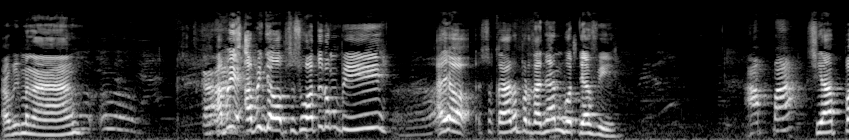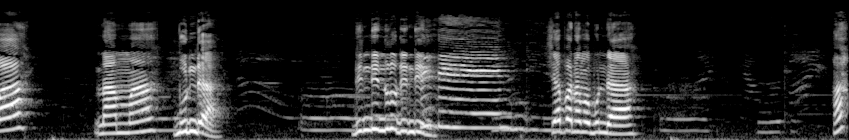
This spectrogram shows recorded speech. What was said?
Abi menang. Sekarang Abi, Abi jawab sesuatu dong, Pi. Ayo, sekarang pertanyaan buat Javi. apa? Siapa nama Bunda? Dindin dulu, Dindin. Din Siapa nama Bunda? Hah?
